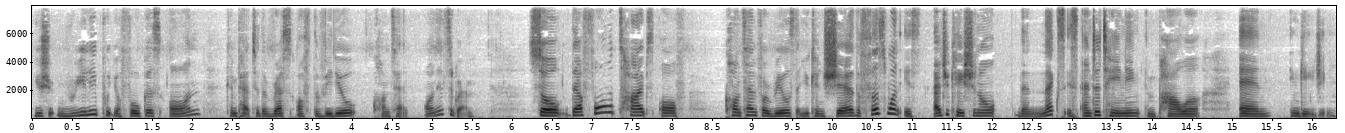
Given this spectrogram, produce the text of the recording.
you should really put your focus on compared to the rest of the video content on Instagram. So, there are four types of content for reels that you can share. The first one is educational, then, next is entertaining, empower, and engaging.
